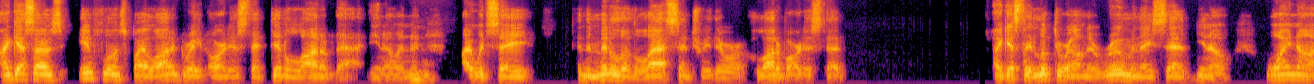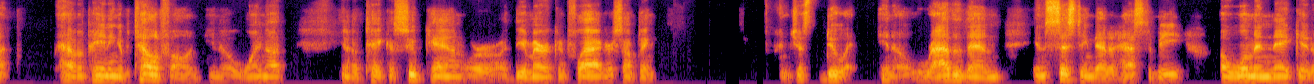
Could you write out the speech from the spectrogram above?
I guess I was influenced by a lot of great artists that did a lot of that, you know, and mm-hmm. I would say in the middle of the last century, there were a lot of artists that I guess they looked around their room and they said, you know, why not have a painting of a telephone? You know, why not, you know, take a soup can or the American flag or something and just do it, you know, rather than insisting that it has to be a woman naked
